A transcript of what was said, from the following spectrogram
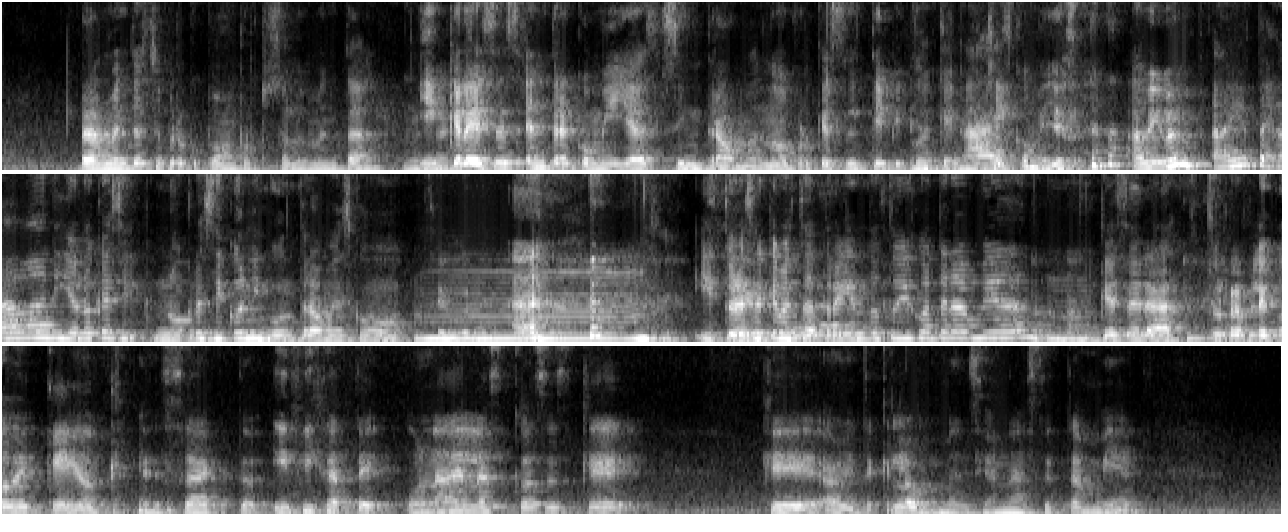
realmente se preocupaban por tu salud mental? Y creces, entre comillas, sin traumas, ¿no? Porque es el típico de que, ay, comillas. a, mí me, a mí me pegaban y yo no crecí, no crecí con ningún trauma, es como, ¿seguro? Mm, ¿Y tú eres el que me está trayendo tu hijo a terapia? ¿Qué será? ¿Tu reflejo de qué o qué? Exacto. Y fíjate, una de las cosas que, que ahorita que lo mencionaste también,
